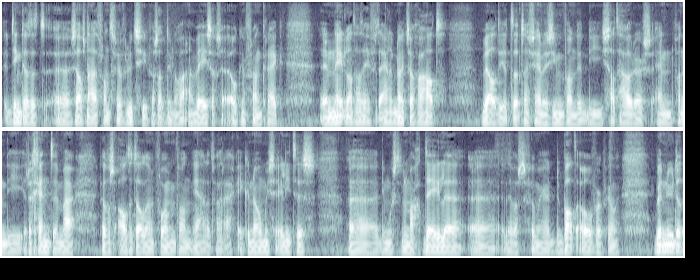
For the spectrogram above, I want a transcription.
ik denk dat het, eh, zelfs na de Franse revolutie, was dat natuurlijk nog wel aanwezig, ook in Frankrijk. In Nederland had, heeft het eigenlijk nooit zo gehad. Wel die, dat ancien regime van de, die stadhouders en van die regenten, maar dat was altijd al een vorm van, ja, dat waren eigenlijk economische elites. Eh, die moesten de macht delen. Eh, er was veel meer debat over. Veel meer- Ik ben nu dat,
